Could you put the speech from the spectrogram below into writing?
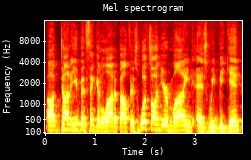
Uh, Donna, you've been thinking a lot about this. What's on your mind as we begin?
